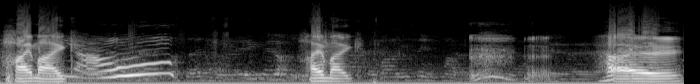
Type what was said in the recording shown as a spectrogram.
Hi, Mike. Hi, Mike. Hi.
